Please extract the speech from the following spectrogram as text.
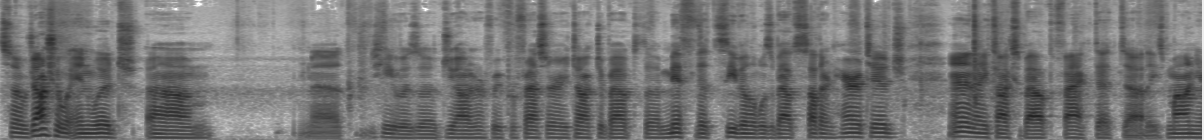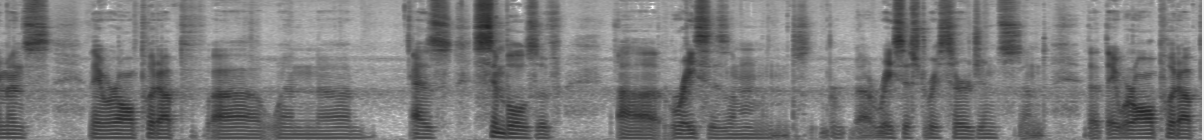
so Joshua Inwood um, uh, he was a geography professor. He talked about the myth that C-ville was about Southern heritage, and then he talks about the fact that uh, these monuments they were all put up uh, when um, as symbols of uh, racism and uh, racist resurgence, and that they were all put up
